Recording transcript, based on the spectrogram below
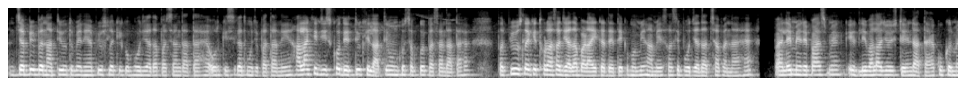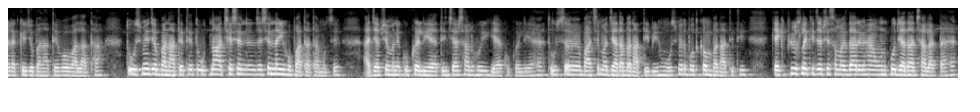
जब भी बनाती हूँ तो मेरे यहाँ पीयूष लकी को बहुत ज़्यादा पसंद आता है और किसी का तो मुझे पता नहीं हालाँकि जिसको देती हूँ, खिलाती हूँ, उनको सबको पसंद आता है। पर पीयूष लकी थोड़ा सा ज़्यादा बड़ाई कर देते कि मम्मी हमेशा से बहुत ज़्यादा अच्छा बना है। पहले मेरे पास में इडली वाला जो स्टैंड आता है, कुकर में रख के जो बनाते हैं, वो वाला था। तो उसमें जब बनाते थे तो उतना अच्छे से जैसे नहीं हो पाता था मुझसे। जब से मैंने कुकर लिया है तीन चार साल हो ही गया कुकर लिया है तो उस बाद से मैं ज़्यादा बनाती भी हूँ। उसमें तो बहुत कम बनाती थी, क्योंकि पीयूष लकी जब से समझदार हैं, उनको ज़्यादा अच्छा लगता है।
